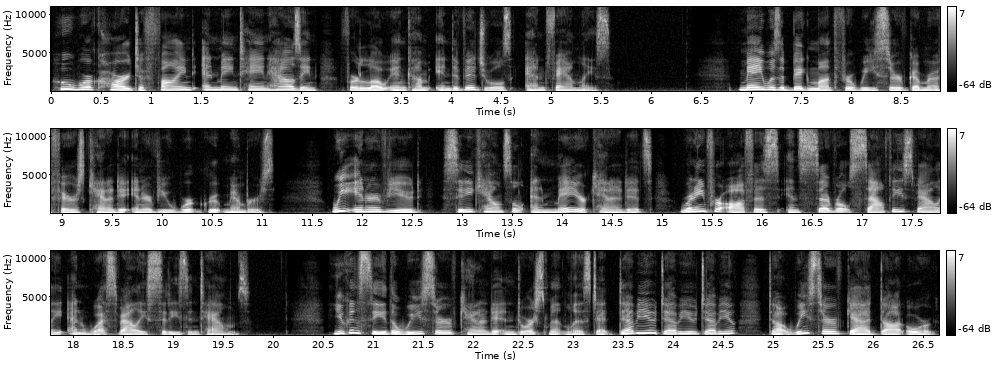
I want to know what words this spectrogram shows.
who work hard to find and maintain housing for low income individuals and families. May was a big month for WeSERV Government Affairs Canada interview work group members. We interviewed city council and mayor candidates running for office in several Southeast Valley and West Valley cities and towns. You can see the WeSERV candidate endorsement list at www.weservgad.org,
